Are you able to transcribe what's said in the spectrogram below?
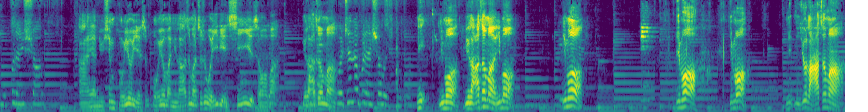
我不能收。哎呀，女性朋友也是朋友嘛，你拿着嘛，这是我一点心意，知道吧？你拿着嘛。我真的不能收，伟成哥。你一莫，你拿着嘛，一莫，一莫，一莫，一莫，你你就拿着嘛，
